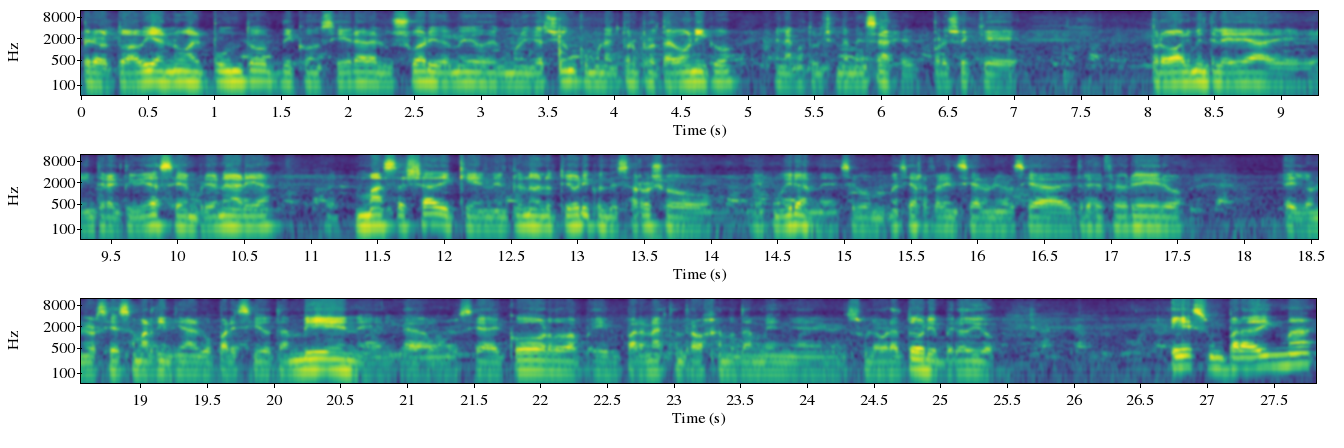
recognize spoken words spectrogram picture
pero todavía no al punto de considerar al usuario de medios de comunicación como un actor protagónico en la construcción de mensajes. Por eso es que probablemente la idea de interactividad sea embrionaria, más allá de que en el plano de lo teórico el desarrollo es muy grande. Me hacías referencia a la Universidad de 3 de Febrero, eh, la Universidad de San Martín tiene algo parecido también, en la Universidad de Córdoba, en Paraná están trabajando también en su laboratorio, pero digo, es un paradigma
